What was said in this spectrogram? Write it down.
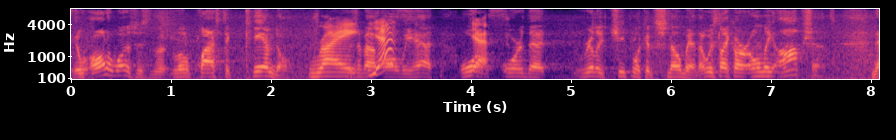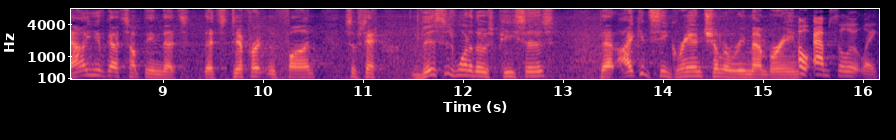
it, all it was was the little plastic candle. Right. Was about Yes. all we had. Or, Yes. or that really cheap looking snowman. That was like our only options. Now you've got something that's that's different and fun, substantial. This is one of those pieces that I can see grandchildren remembering Oh, absolutely.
